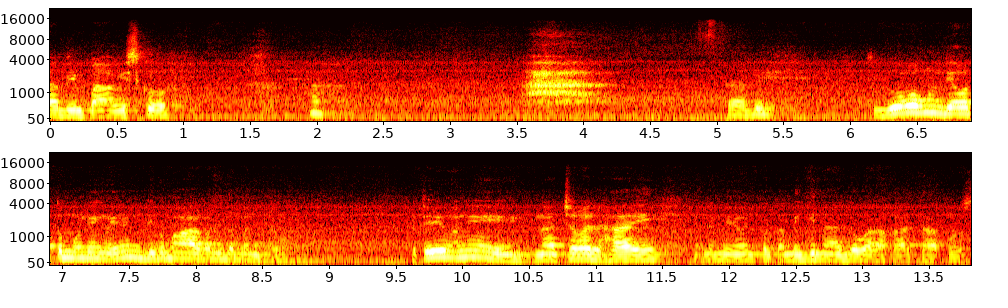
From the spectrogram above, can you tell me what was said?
grabe yung pawis ko. Grabe. Siguro kung hindi ako tumuloy ngayon, hindi ko makakaramdaman ito. Ito yung ano eh, natural high. Alam mo yun, pag kami ginagawa ka, tapos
